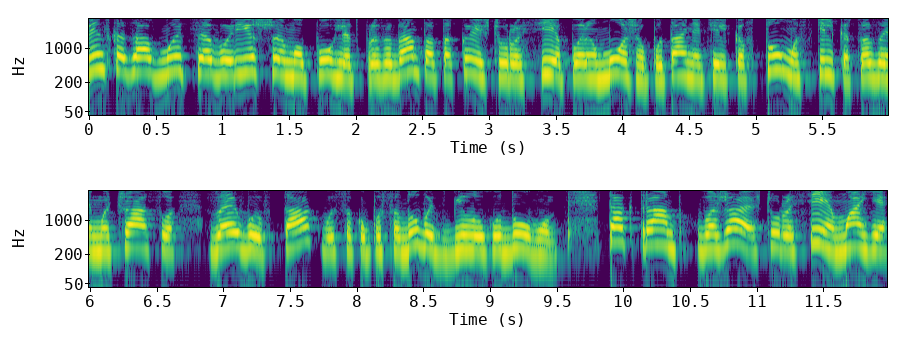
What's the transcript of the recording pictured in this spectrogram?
він сказав: Ми це вирішуємо. Погляд президента такий, що Росія переможе. Питання тільки в тому, скільки це займе часу. Заявив так високопосадовець Білого Дому. Так Трамп вважає, що Росія має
